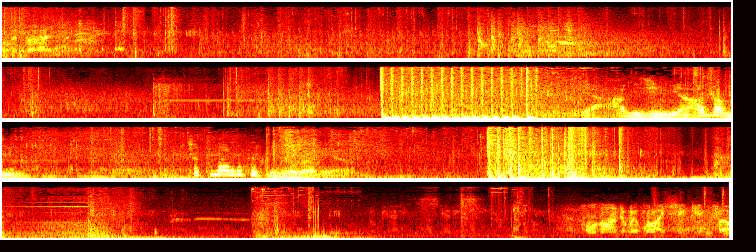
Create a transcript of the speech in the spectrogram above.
I'll advise. Ya abicim ya adam çatılarda takılıyorlar ya. Hold on to it while I sink info.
